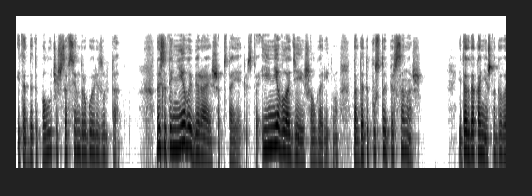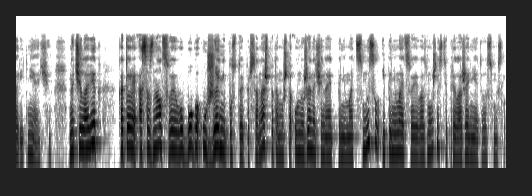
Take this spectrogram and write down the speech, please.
и тогда ты получишь совсем другой результат. Но если ты не выбираешь обстоятельства и не владеешь алгоритмом, тогда ты пустой персонаж. И тогда, конечно, говорить не о чем. Но человек, который осознал своего Бога, уже не пустой персонаж, потому что он уже начинает понимать смысл и понимает свои возможности приложения этого смысла.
